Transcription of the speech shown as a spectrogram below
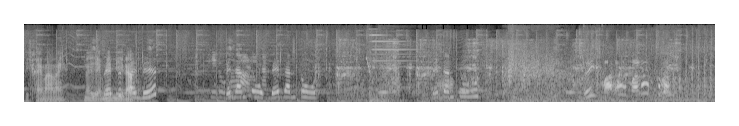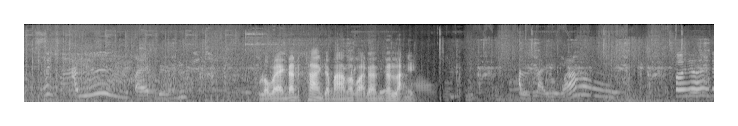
มีใครมาไหมน่าจะยังเบไม่สมีขึ้นนะไปเบสพี่ดูเบสดันตูด เบสดันตูด เบสดันตูด เฮ้ยมาแล้วมาแล้วข้างหลังอันแตกหนึ่ง ระแวงด้านข้างจะมามากกว่าด้านด้านหลังอีกอะไรวะเฮ้ยเฮ้ยใจ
